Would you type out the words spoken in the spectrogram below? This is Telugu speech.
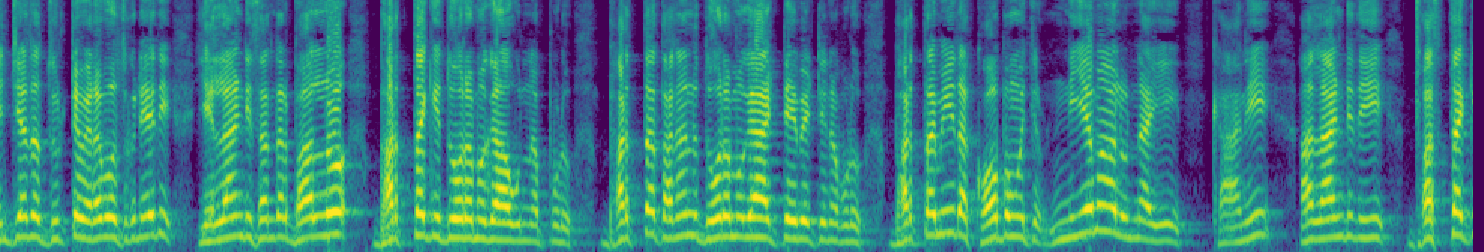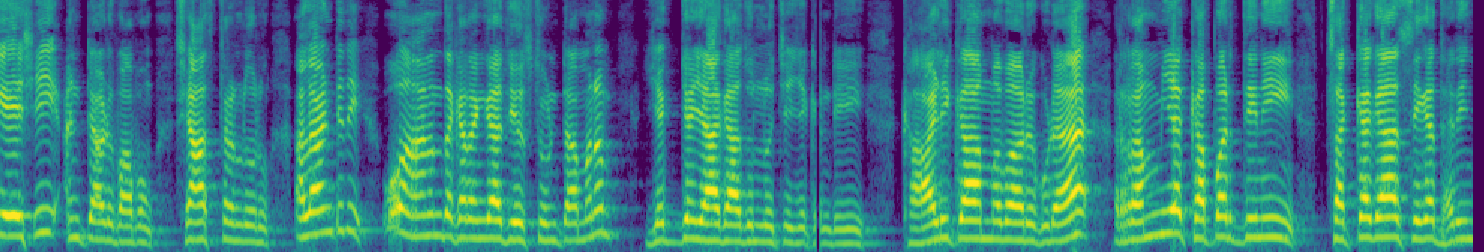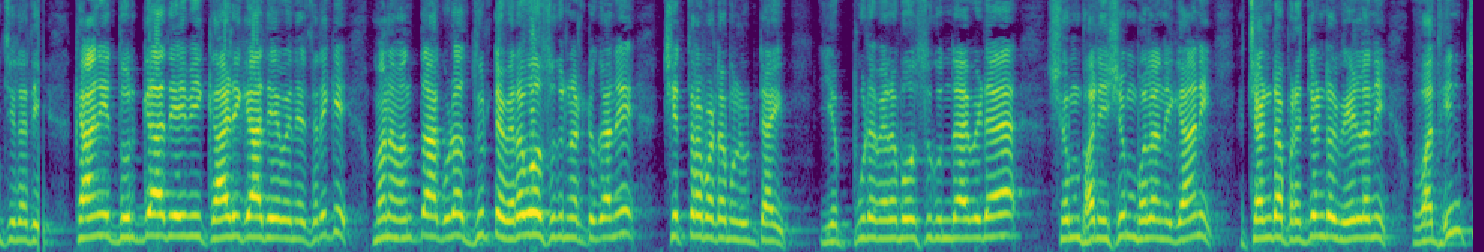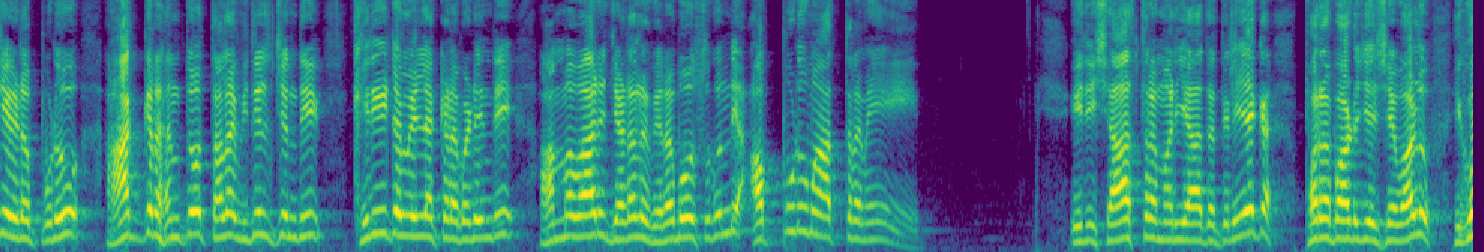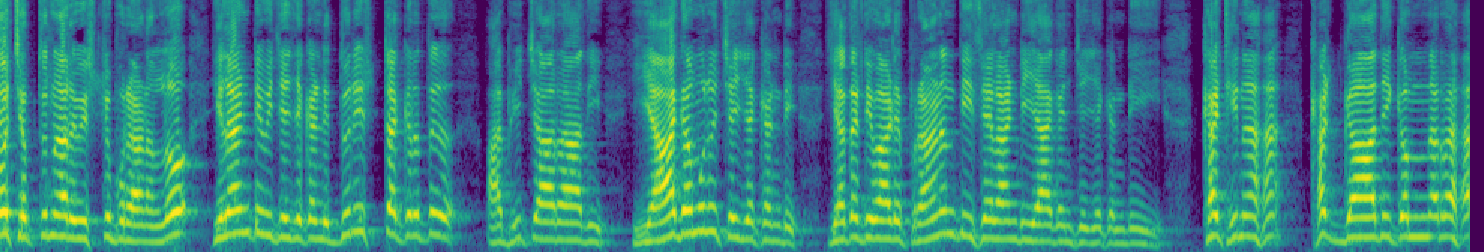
ఎంచేత జుట్టు విరబోసుకునేది? ఎలాంటి సందర్భాల్లో భర్తకి దూరముగా ఉన్నప్పుడు భర్త తనను దూరముగా అట్టే పెట్టినప్పుడు భర్త మీద కోపం వచ్చిన నియమాలు ఉన్నాయి కానీ అలాంటిది ధ్వస్తకేశి అంటాడు పాపం శాస్త్రంలోను. అలాంటిది ఓ ఆనందకరంగా చేస్తుంటాం మనం. యజ్ఞయాగాదుల్లో చేయకండి. కాళికా అమ్మవారు కూడా రమ్య కపర్దిని చక్కగా సిగ ధరించినది. కానీ దుర్గాదేవి కాళికాదేవి అనేసరికి మనమంతా కూడా జుట్ట విరబోసుకున్నట్టుగానే చిత్రపటములు ఉంటాయి ఎప్పుడు విరబోసుకుందావిడ శుంభ నిశుంభులని కానీ చండ ప్రచండ వీళ్ళని వధించేటప్పుడు ఆగ్రహంతో తల విదిల్చింది. కిరీటం వెళ్ళి అక్కడ పడింది. అమ్మవారి జడలు విరబోసుకుంది. అప్పుడు మాత్రమే. ఇది శాస్త్ర మర్యాద తెలియక పొరపాటు చేసేవాళ్ళు. ఇగో చెప్తున్నారు విష్ణు పురాణంలో ఇలాంటివి చేయకండి దురిష్టకృత్ అభిచారాది యాగములు చెయ్యకండి. ఎదటి వాడి ప్రాణం తీసేలాంటి యాగం చెయ్యకండి. కఠిన ఖడ్గాదికం నరహ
